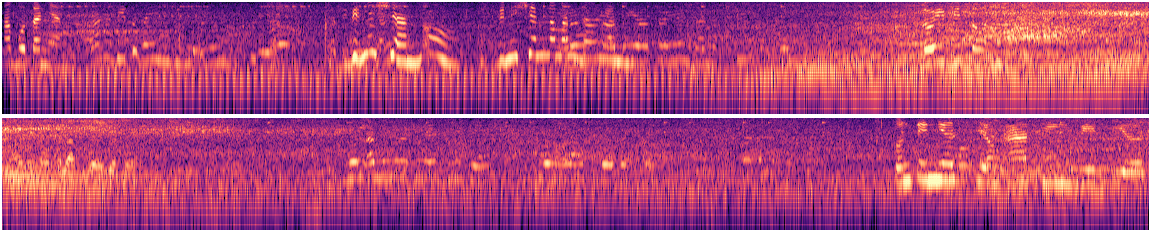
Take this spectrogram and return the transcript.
Abutan yan. Ano dito ba yung yung sa Venetian, oh. Venetian naman daw yun. yata yun? Galaxy? Louis Vuitton. Small ano nga ito yung bili? Small Las Vegas na. Continuous yung ating videos,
